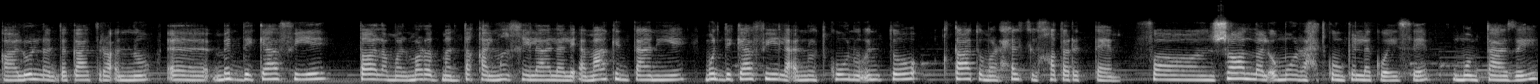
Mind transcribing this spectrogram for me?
قالوا لنا الدكاترة إنه آه، مدة كافية طالما المرض ما انتقل من خلالها لأماكن تانية مدة كافية لأنه تكونوا أنتوا قطعتوا مرحلة الخطر التام. فإن شاء الله الأمور رح تكون كلها كويسة وممتازة.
